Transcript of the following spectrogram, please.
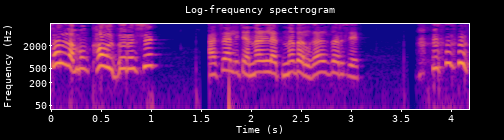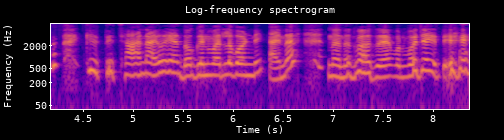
चल ना मग खाऊ जराशे चाली त्या नळल्यात नडल घाल जराशे किती छान आहे हो, या दोघींमधलं बॉन्डिंग आहे ना? ननद भाजू आहे पण मजा येते.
